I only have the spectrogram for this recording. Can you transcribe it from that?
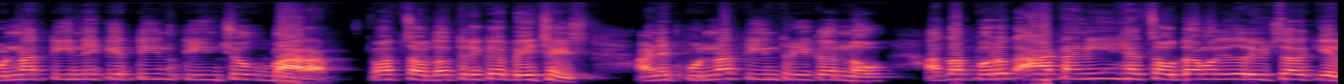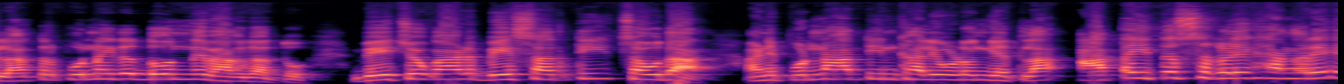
पुन्हा तीन एके तीन तीन चौक बारा. किंवा चौदा त्रिक बेचाळीस. आणि पुन्हा तीन त्रिक नऊ. आता परत आठ आणि ह्या चौदामध्ये जर विचार केला तर पुन्हा इथं दोनने भाग जातो. बेचोक आठ बे साती चौदा. आणि पुन्हा हा तीन खाली ओढून घेतला. आता इथं सगळे सांगा रे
